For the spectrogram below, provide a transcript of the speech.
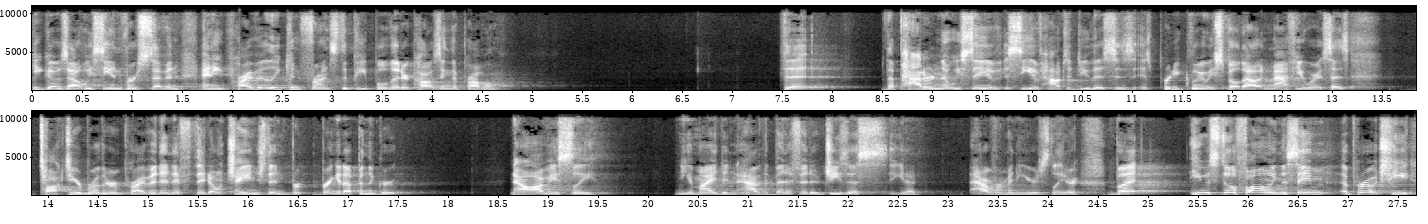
he goes out, we see in verse 7, and he privately confronts the people that are causing the problem. The, the pattern that we say of, see of how to do this is, is pretty clearly spelled out in Matthew, where it says, talk to your brother in private, and if they don't change, then br- bring it up in the group. Now, obviously, Nehemiah didn't have the benefit of Jesus, you know, however many years later, but he was still following the same approach. He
